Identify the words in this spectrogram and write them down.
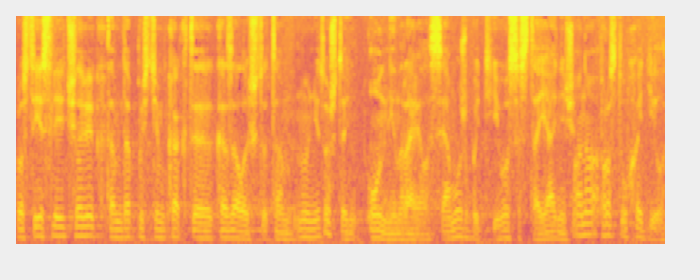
Просто если человек там, допустим, как-то казалось, что там, ну не то, что он не нравился, а может быть его состояние, она просто уходила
